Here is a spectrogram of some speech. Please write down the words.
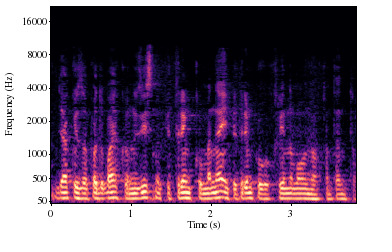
дякую за подобайку. Ну, звісно, підтримку мене і підтримку україномовного контенту.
